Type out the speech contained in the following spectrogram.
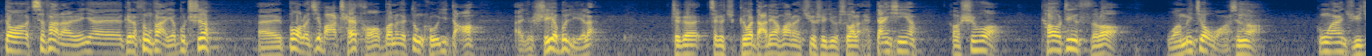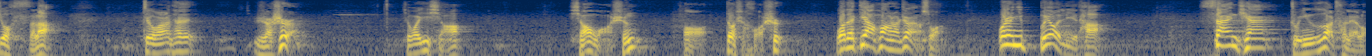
到吃饭了，人家给他送饭也不吃。呃，抱了几把柴草，把那个洞口一挡，啊，就谁也不理了。这个这个给我打电话的去世就说了，担心啊。好，师傅，他要真死了，我们叫往生啊，公安局叫死了，这玩意儿他惹事儿。结果一想，想往生，哦，倒是好事我在电话上这样说，我说你不要理他，三天准饿出来了。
